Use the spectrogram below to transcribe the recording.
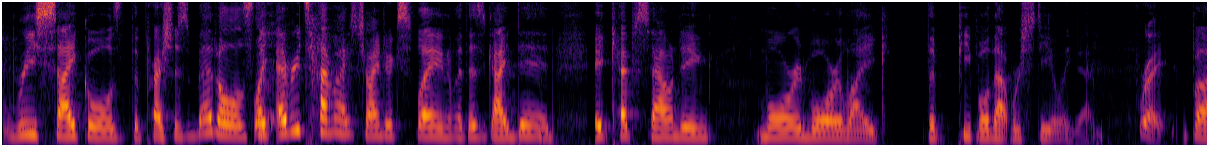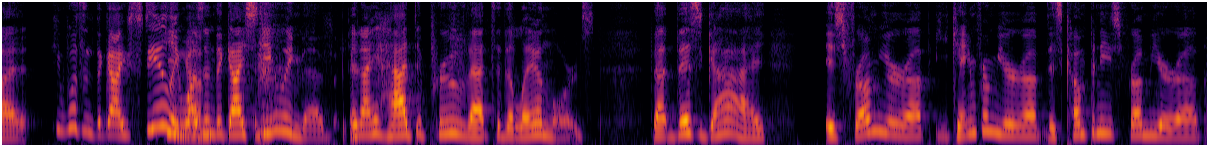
recycles the precious metals. Like every time I was trying to explain what this guy did, it kept sounding more and more like the people that were stealing them. Right. But he wasn't the guy stealing he wasn't the guy stealing them. And I had to prove that to the landlords that this guy is from Europe. He came from Europe. This company's from Europe.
